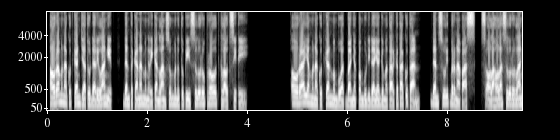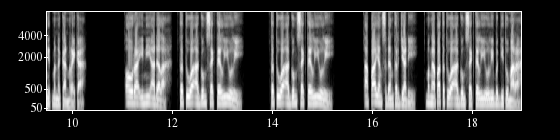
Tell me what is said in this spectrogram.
aura menakutkan jatuh dari langit, dan tekanan mengerikan langsung menutupi seluruh Proud Cloud City. Aura yang menakutkan membuat banyak pembudidaya gemetar ketakutan, dan sulit bernapas, seolah-olah seluruh langit menekan mereka. Aura ini adalah Tetua Agung Sekte Liuli. Tetua Agung Sekte Liuli. Apa yang sedang terjadi? Mengapa Tetua Agung Sekte Liuli begitu marah?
